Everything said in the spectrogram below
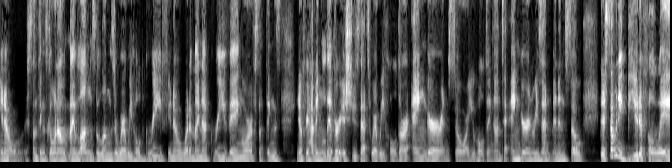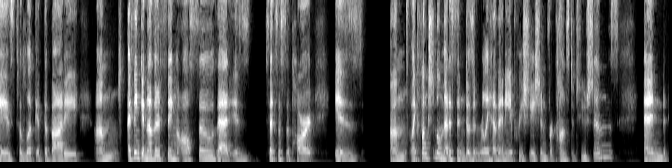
you know, if something's going on with my lungs, the lungs are where we hold grief, you know, what am I not grieving? Or if something's, you know, if you're having liver issues, that's where we hold our anger. And so are you holding on to anger and resentment? And so there's so many beautiful ways to look at the body. Um, I think another thing also that is sets us apart is um, like functional medicine doesn't really have any appreciation for constitutions and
